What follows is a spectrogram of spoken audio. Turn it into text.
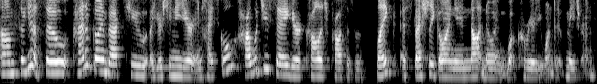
um, so yeah, so kind of going back to uh, your senior year in high school, how would you say your college process was like, especially going in not knowing what career you wanted to major in?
